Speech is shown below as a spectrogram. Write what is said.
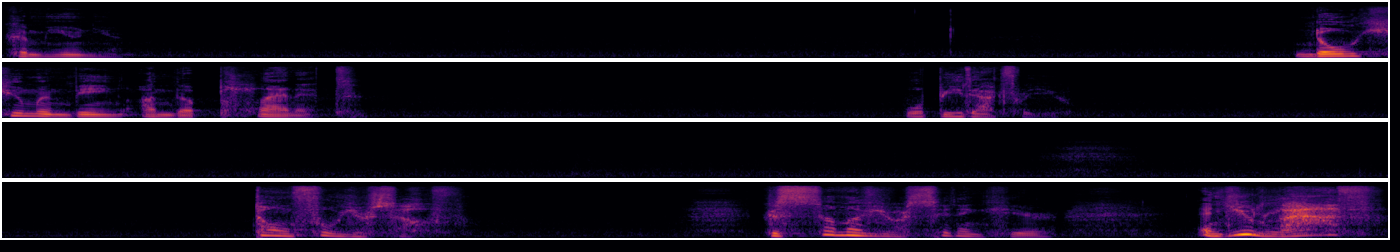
communion. No human being on the planet will be that for you. Don't fool yourself. Because some of you are sitting here and you laugh.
